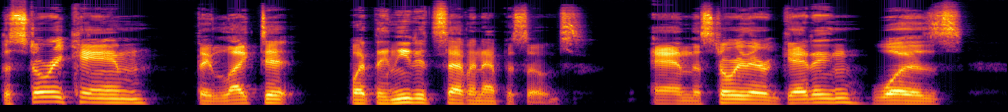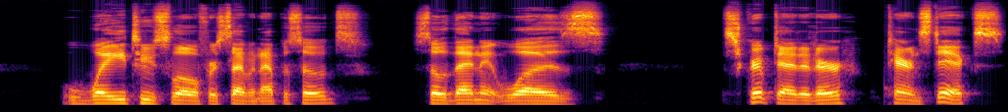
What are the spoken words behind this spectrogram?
the story came, they liked it, but they needed seven episodes. And the story they were getting was way too slow for seven episodes. So then it was script editor, Terrance Dicks,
